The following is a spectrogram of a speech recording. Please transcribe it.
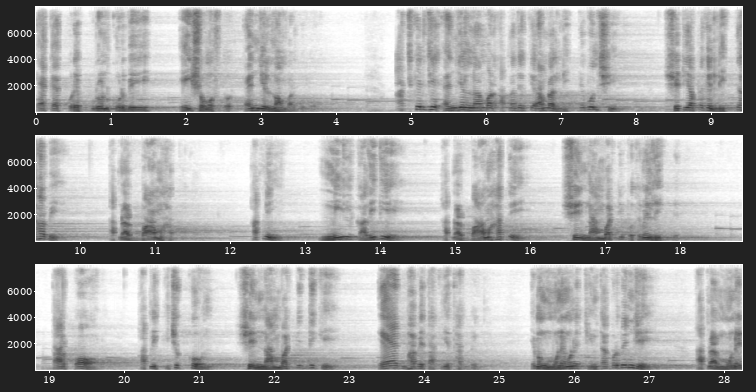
এক এক করে পূরণ করবে এই সমস্ত অ্যাঞ্জেল নাম্বারগুলো। আজকের যে অ্যাঞ্জেল নাম্বার আপনাদেরকে আমরা লিখতে বলছি, সেটি আপনাকে লিখতে হবে আপনার বাম হাতে। আপনি নীল কালি দিয়ে আপনার বাম হাতে সেই নাম্বারটি প্রথমে লিখবেন। তারপর আপনি কিছুক্ষণ সেই নাম্বারটির দিকে একভাবে তাকিয়ে থাকবেন এবং মনে মনে চিন্তা করবেন যে আপনার মনের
